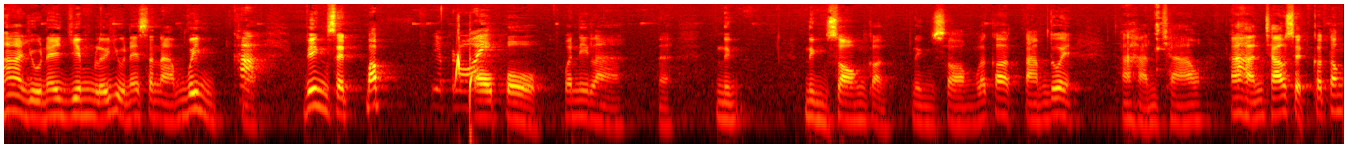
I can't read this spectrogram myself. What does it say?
15อยู่ในยิมหรืออยู่ในสนามวิ่งค่ะ นะวิ่งเสร็จปั๊บเรียบร้อโอยโป วานิลานะหนึ่งหนึ่งซองก่อนหนึ่งซอง แล้วก็ตามด้วยอาหารเช้า อาหารเช้าเสร็จก็ต้อง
